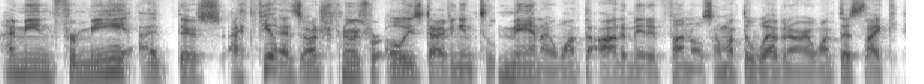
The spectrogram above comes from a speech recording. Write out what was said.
I mean, for me, I, there's, I feel as entrepreneurs, we're always diving into, man, I want the automated funnels. I want the webinar. I want this like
